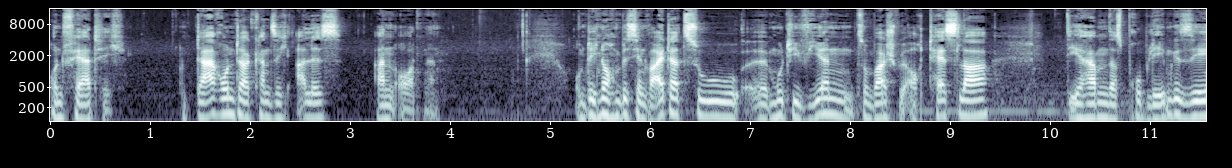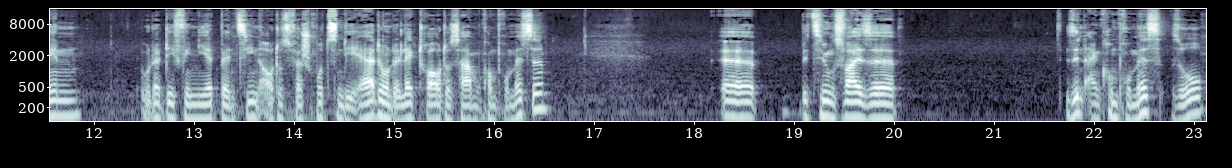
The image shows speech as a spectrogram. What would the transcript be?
und fertig. Und darunter kann sich alles anordnen um dich noch ein bisschen weiter zu äh, motivieren, zum Beispiel auch Tesla, die haben das Problem gesehen oder definiert, Benzinautos verschmutzen die Erde und Elektroautos haben Kompromisse. Äh, beziehungsweise sind ein Kompromiss, so,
